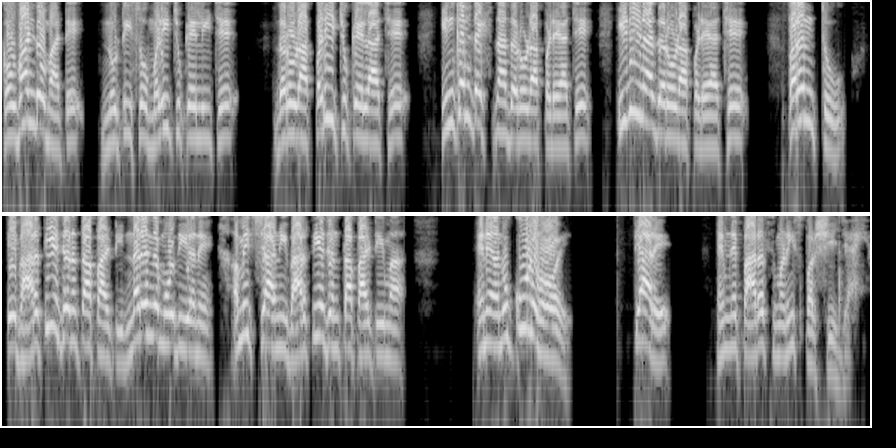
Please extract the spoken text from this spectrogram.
કૌભાંડો માટે નોટિસો મળી ચૂકેલી છે, દરોડા પડી ચૂકેલા છે ઇન્કમ ટેક્સના દરોડા પડ્યા છે, ઈડીના દરોડા પડ્યા છે, પરંતુ એ ભારતીય જનતા પાર્ટી નરેન્દ્ર મોદી અને અમિત શાહની ભારતીય જનતા પાર્ટીમાં એને અનુકૂળ હોય, ત્યારે એમને પારસમણી સ્પર્શી જાય.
